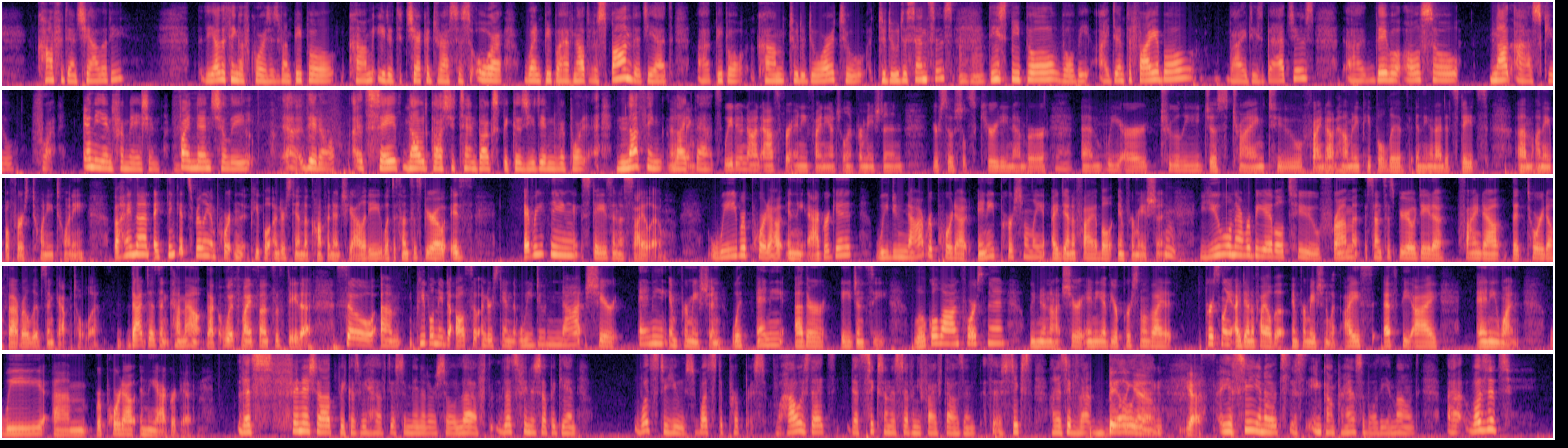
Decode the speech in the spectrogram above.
confidentiality. The other thing, of course, is when people come either to check addresses or when people have not responded yet, uh, people come to the door to, to do the census. These people will be identifiable by these badges. Uh, they will also not ask you for any information financially. Uh, you know, it's say now it costs you ten bucks because you didn't report. Nothing, like that. We do not ask for any financial information, your social security number. Um, we are truly just trying to find out how many people live in the United States um, on April 1st, 2020. Behind that, I think it's really important that people understand the confidentiality with the Census Bureau is everything stays in a silo. We report out in the aggregate. We do not report out any personally identifiable information. You will never be able to, from Census Bureau data, find out that Tory Del Favro lives in Capitola. That doesn't come out that, with my census data. So um, people need to also understand that we do not share any information with any other agency. Local law enforcement, we do not share any of your personal, personally identifiable information with ICE, FBI, anyone. We um, report out in the aggregate. Let's finish up because we have just a minute or so left. Let's finish up again. What's the use? What's the purpose? How is that that 675,000 675 billion. billion. Yes. You see, you know, it's, it's incomprehensible the amount. Uh, what's it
